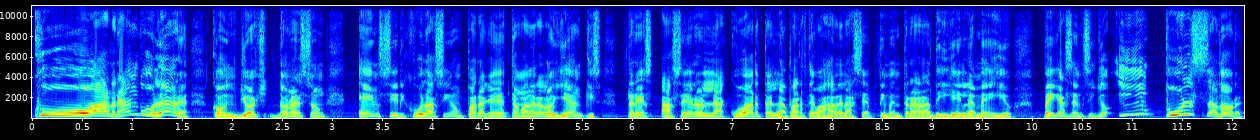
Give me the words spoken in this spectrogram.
cuadrangular con George Donaldson en circulación para que de esta manera los Yankees 3 a 0 en la cuarta, en la parte baja de la séptima entrada, DJ LeMahieu pega sencillo impulsador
